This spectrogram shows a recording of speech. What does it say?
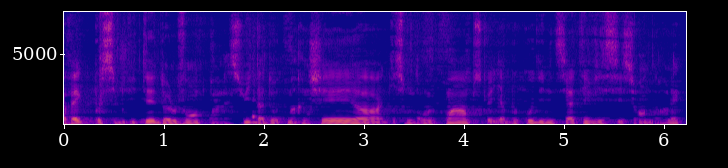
Avec possibilité de le vendre par la suite à d'autres maraîchers euh, qui sont dans le coin, parce qu'il y a beaucoup d'initiatives ici sur Anderlecht.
